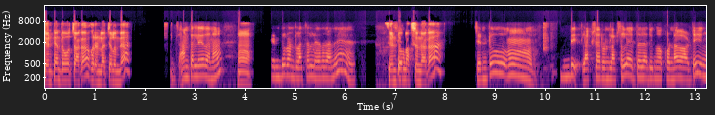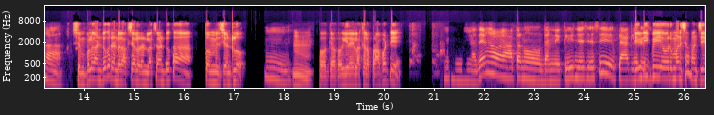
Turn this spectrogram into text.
చెంట ఎంత వచ్చాక ఒక రెండు లక్షలు ఉందా? అంత లేదనా సెంటు రెండు లక్షలు లేదు కానీ సెంటు ఒక లక్ష ఉందాక? సెంటు ఉంది. లక్ష రెండు లక్షలు అవుతుంది అది ఇంకా కొండ కాబట్టి ఇంకా సింపుల్గా అంటూ రెండు లక్షలు రెండు లక్షలు అంటూ తొమ్మిది సెంట్లు. Okay okay. ఒక ఇరవై లక్షల ప్రాపర్టీ. అదే అతను దాన్ని క్లీన్ చేసేసి ఫ్లాట్ టీడీపీ ఎవరు మనిషి మంచి?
